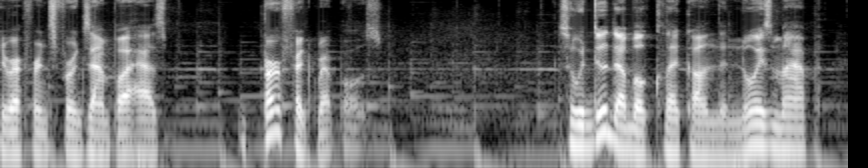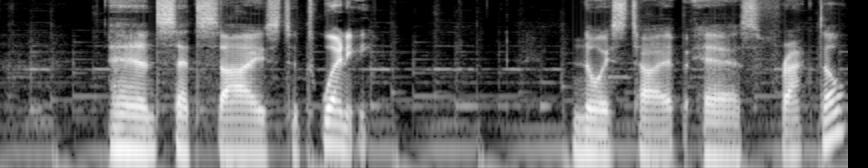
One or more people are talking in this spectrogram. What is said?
The reference, for example, has perfect ripples. So we do double click on the noise map and set size to 20. Noise type is fractal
